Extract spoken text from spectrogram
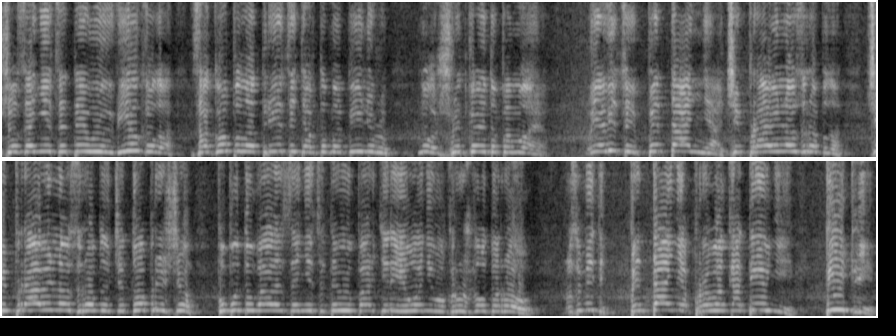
що за ініціативою Вілкола закуплено 30 автомобілів ну, швидкої допомоги. Уявіть собі, питання, чи правильно зроблено, чи правильно зроблено, чи добре, що побудували за ініціативою партії регіонів окружну дорогу. Розумієте, питання провокативні, підлі.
